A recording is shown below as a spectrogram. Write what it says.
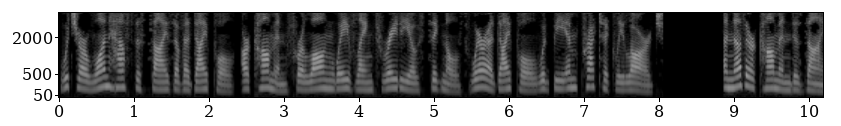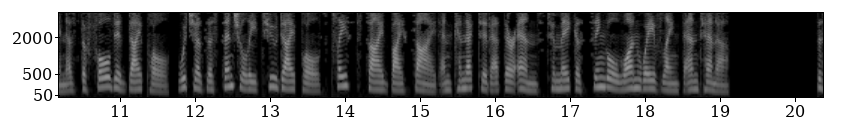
which are one-half the size of a dipole, are common for long-wavelength radio signals where a dipole would be impractically large. Another common design is the folded dipole, which is essentially two dipoles placed side by side and connected at their ends to make a single one-wavelength antenna. The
